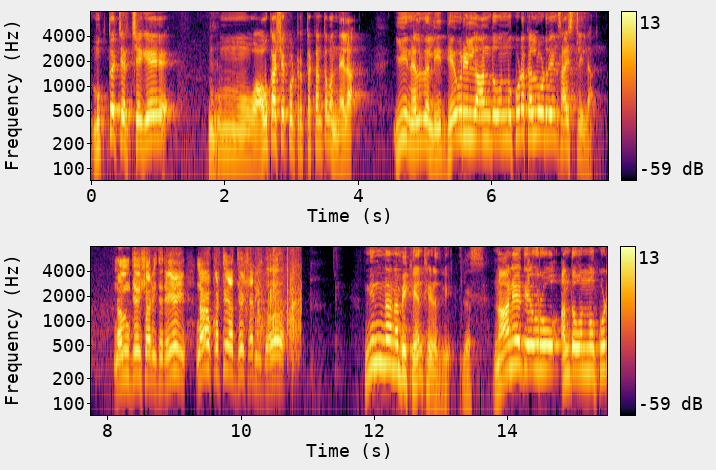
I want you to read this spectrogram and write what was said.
ಮುಕ್ತ ಚರ್ಚೆಗೆ ಅವಕಾಶ ಕೊಟ್ಟಿರ್ತಕ್ಕಂಥ ಒಂದು ನೆಲ. ಈ ನೆಲದಲ್ಲಿ ದೇವರಿಲ್ಲ ಅಂದವನ್ನು ಕೂಡ ಕಲ್ಲು ಹೊಡೆದೇನು ಸಾಯಿಸಲಿಲ್ಲ. ನಮ್ಮ ದೇಶ ರೀ ನಾವು ಕಟ್ಟಿರೋ ದೇಶ ರೀ ಇದು. ನಿನ್ನ ನಂಬಿಕೆ ಅಂತ ಹೇಳಿದ್ವಿ. ಎಸ್ ನಾನೇ ದೇವರು ಅಂದವನ್ನು ಕೂಡ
